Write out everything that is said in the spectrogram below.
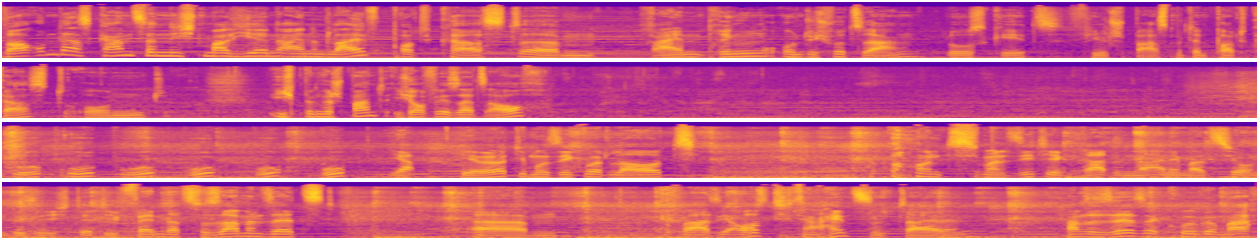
warum das Ganze nicht mal hier in einem Live-Podcast ähm, reinbringen? Und ich würde sagen, los geht's. Viel Spaß mit dem Podcast und ich bin gespannt. Ich hoffe, ihr seid auch. Up, up, up, up, up, up. Ja, ihr hört, die Musik wird laut. Und man sieht hier gerade in der Animation, wie sich der Defender zusammensetzt. Ähm, quasi aus den Einzelteilen. Haben sie sehr, sehr cool gemacht.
